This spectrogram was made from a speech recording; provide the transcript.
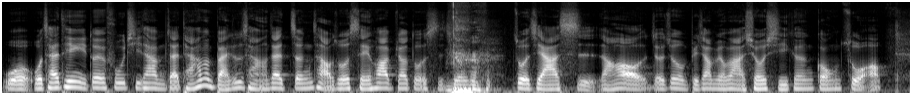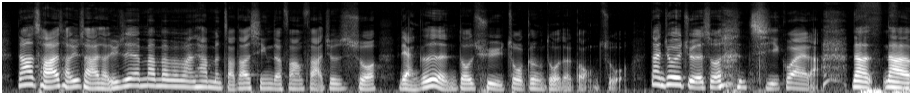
我我才听一对夫妻他们在谈，他们本来就是常常在争吵，说谁花比较多时间 做家事，然后就这种比较没有办法休息跟工作哦。然后吵来吵去，吵来吵去，这些慢慢慢慢，他们找到新的方法，就是说两个人都去做更多的工作。那你就会觉得说很奇怪啦。那那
